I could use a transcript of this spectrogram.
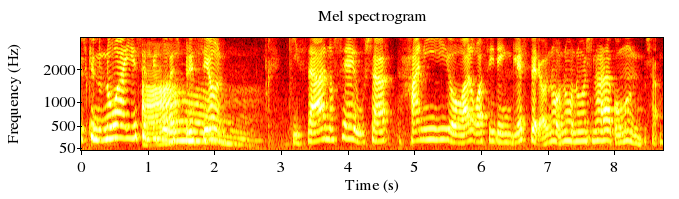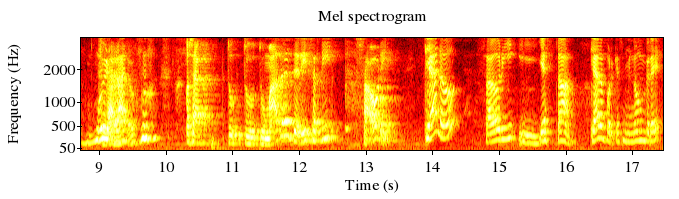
es que no hay ese tipo de expresión. Ah. Quizá, no sé, usar honey o algo así de inglés, pero no, no, no es nada común. O sea, muy raro. o sea, tu, tu, madre te dice a ti Saori. Claro, Saori y ya está. Claro, porque es mi nombre.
